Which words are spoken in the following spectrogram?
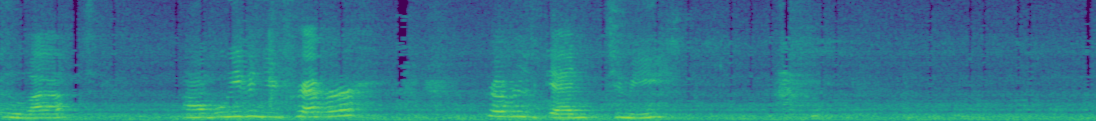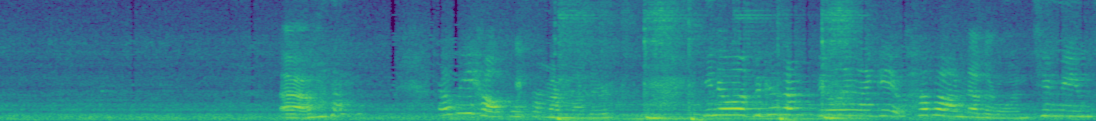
Actually left. I don't believe in you, Trevor. Trevor's dead to me. Um, that'll be helpful for my mother. You know what? Because I'm feeling like it. How about another one? Two memes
